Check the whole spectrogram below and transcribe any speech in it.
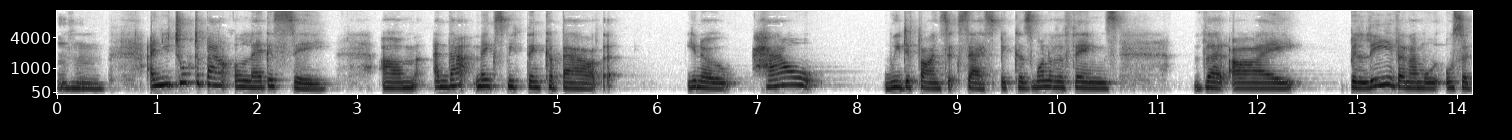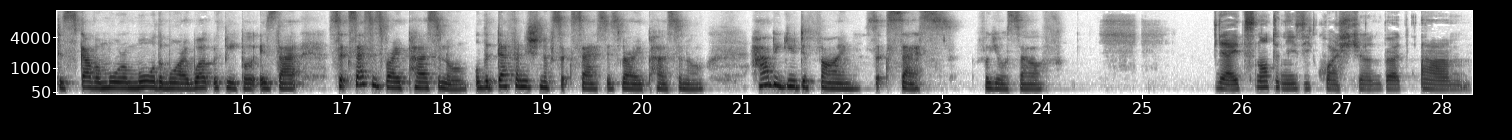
Mm-hmm. mm-hmm. And you talked about legacy. Um, and that makes me think about, you know, how we define success. Because one of the things that I believe and I'm also discover more and more the more I work with people is that success is very personal, or the definition of success is very personal. How do you define success for yourself? Yeah, it's not an easy question, but um,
